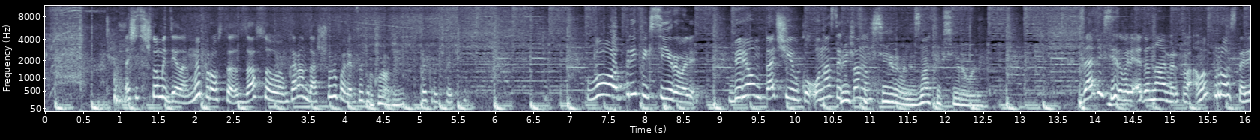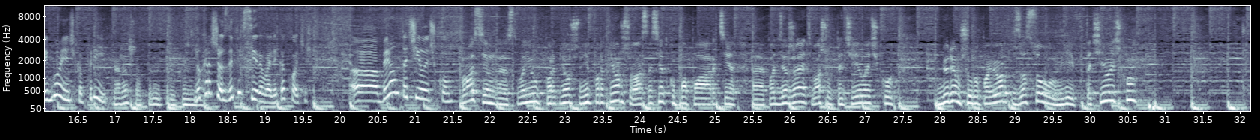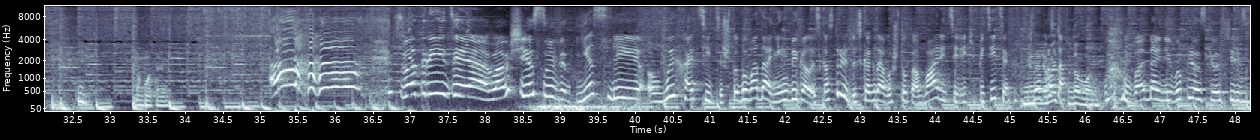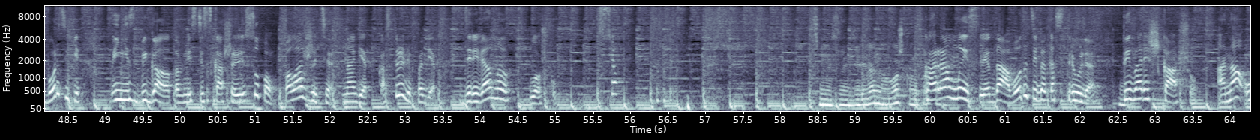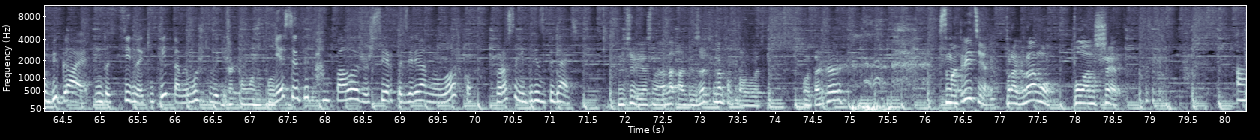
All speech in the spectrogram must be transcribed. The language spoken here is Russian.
Значит, что мы делаем? Мы просто засовываем карандаш, шуруповерт, закручиваем. Аккуратно. Закручивайте. Вот, прификсировали. Берем точилку. У нас их в данном Прификсировали, зафиксировали. Зафиксировали это намертво, а мы просто легонечко при. Хорошо, при, при, при. Ну хорошо, зафиксировали, как хочешь. Э, берем точилочку. Просим э, свою партнершу, не партнершу, а соседку по парте э, поддержать вашу точилочку. Берем шуруповерт, засовываем ей в точилочку и работаем. Смотрите, вообще супер. Если вы хотите, чтобы вода не убегала из кастрюли, то есть когда вы что-то варите или кипятите, Не чтобы просто туда воду. вода не выплескивалась через бортики и не сбегала там вместе с кашей или супом, положите наверх кастрюли поверх деревянную ложку. Смысле, деревянную ложку? Ну, просто- Коромысле, да, вот у тебя кастрюля. Ты варишь кашу, она убегает, ну то есть сильно кипит там и может выйти. Как поможет ложка? Если ты по- положишь сверху деревянную ложку, просто не будет сбегать. Интересно, надо обязательно попробовать. Вот такая. Смотрите программу «Планшет». А,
